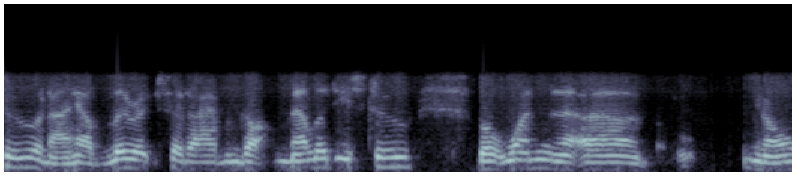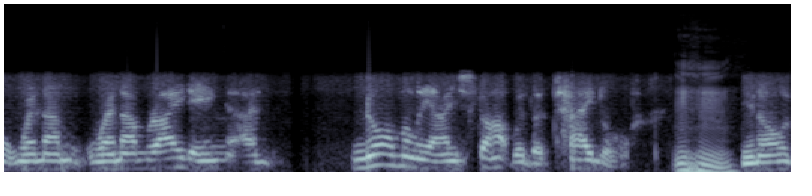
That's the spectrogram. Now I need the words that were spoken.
to, and I have lyrics that I haven't got melodies to. But when uh, you know when I'm when I'm writing, and normally I start with a title. Mm-hmm. You know,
